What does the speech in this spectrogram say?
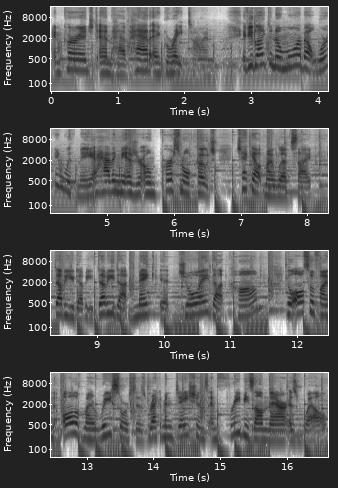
encouraged, and have had a great time. If you'd like to know more about working with me, having me as your own personal coach, check out my website, www.makeitjoy.com. You'll also find all of my resources, recommendations, and freebies on there as well.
